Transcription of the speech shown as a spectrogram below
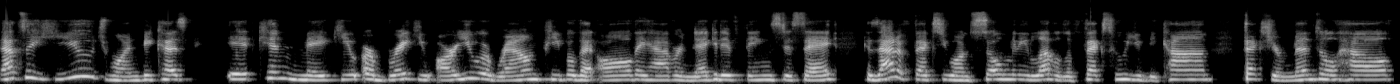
That's a huge one because it can make you or break you. Are you around people that all they have are negative things to say? Because that affects you on so many levels, affects who you become, affects your mental health,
